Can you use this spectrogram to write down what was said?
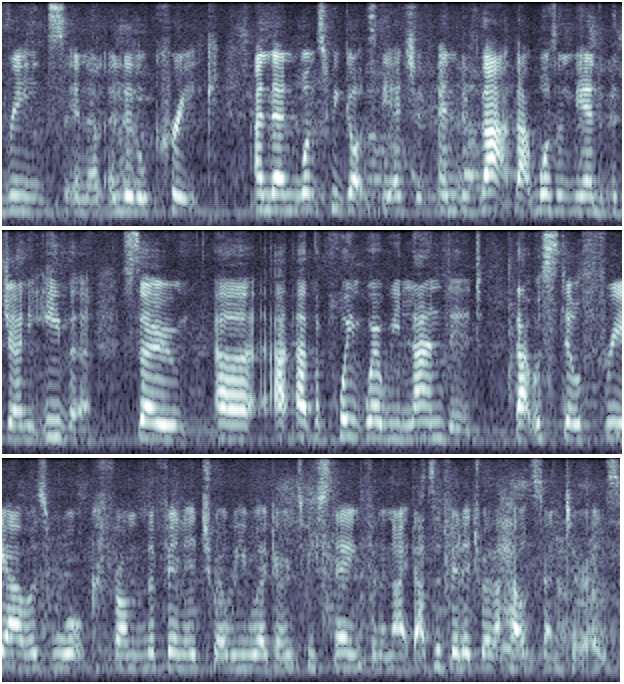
reeds in a, a, little creek. And then once we got to the edge, end of that, that wasn't the end of the journey either. So uh, at, at the point where we landed, that was still three hours walk from the village where we were going to be staying for the night. That's the village where the health centre is.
